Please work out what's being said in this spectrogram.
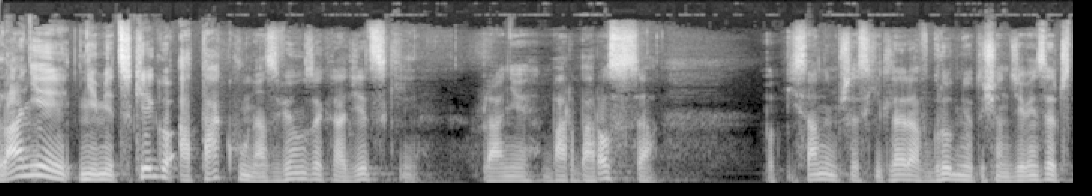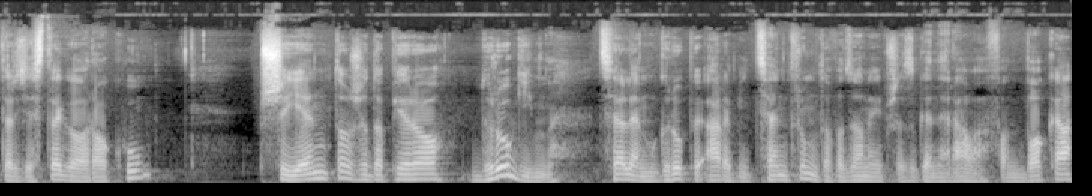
Planie niemieckiego ataku na Związek Radziecki, planie Barbarossa, podpisanym przez Hitlera w grudniu 1940 roku, przyjęto, że dopiero drugim celem grupy armii Centrum, dowodzonej przez generała von Bocka,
